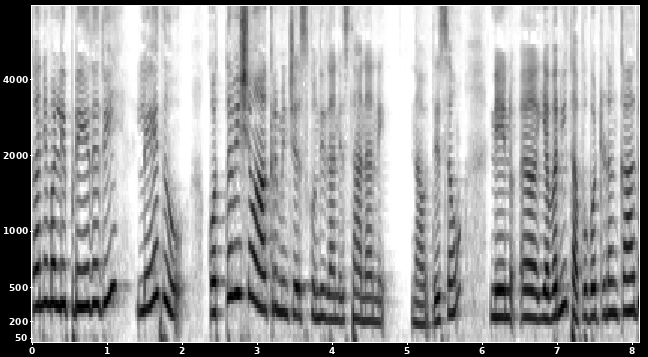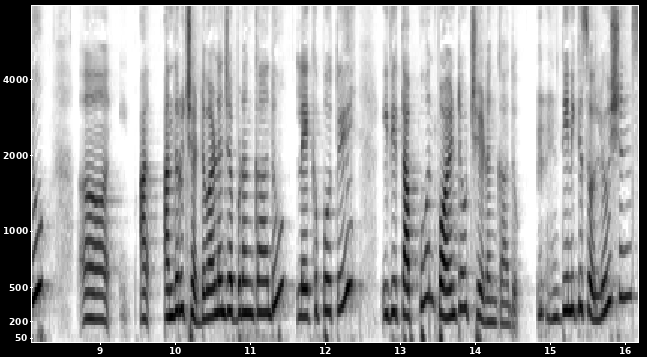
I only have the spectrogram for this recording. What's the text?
కానీ మళ్ళీ ఇప్పుడు ఏదది? లేదు. కొత్త విషయం ఆక్రమించేసుకుంది దాని స్థానాన్ని. నా ఉద్దేశం. నేను ఎవరిని తప్పుపట్టడం కాదు అందరూ చెడ్డవాళ్ళని చెప్పడం కాదు లేకపోతే ఇది తప్పు అని పాయింట్అవుట్ చేయడం కాదు. దీనికి సొల్యూషన్స్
